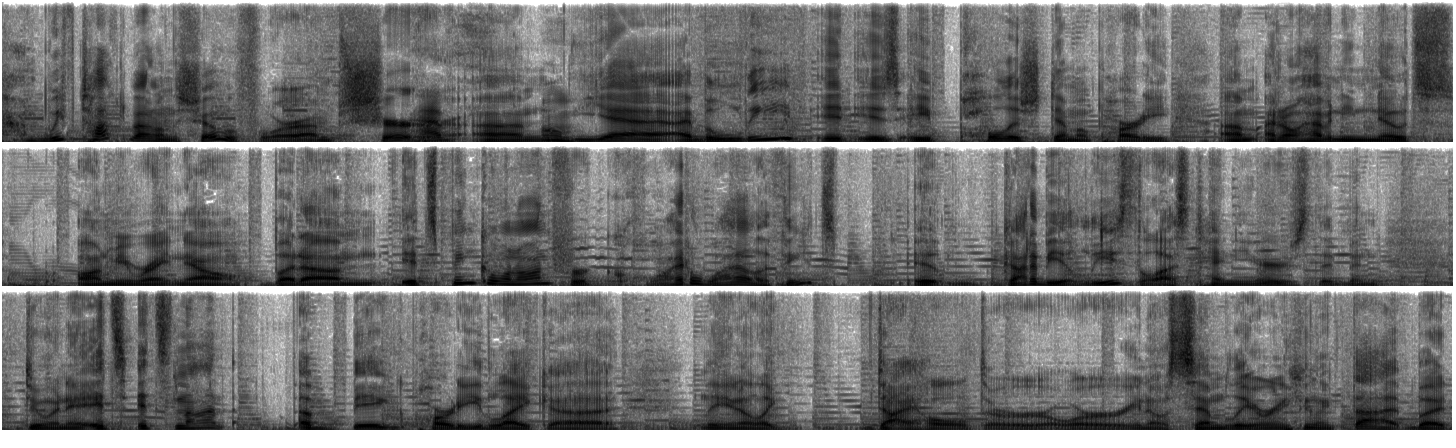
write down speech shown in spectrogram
we've talked about on the show before, I'm sure. Um, oh. Yeah, I believe it is a Polish demo party. Um, I don't have any notes on me right now, but um, it's been going on for quite a while. I think it's it got to be at least the last ten years they've been doing it. It's it's not a big party like uh, you know like Die Halt or or you know Assembly or anything like that, but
